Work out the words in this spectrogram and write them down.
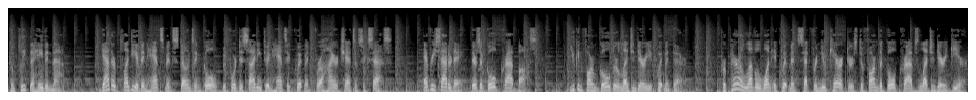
complete the Haven map. Gather plenty of enhancement stones and gold before deciding to enhance equipment for a higher chance of success. Every Saturday, there's a gold crab boss. You can farm gold or legendary equipment there. Prepare a level 1 equipment set for new characters to farm the gold crab's legendary gear.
